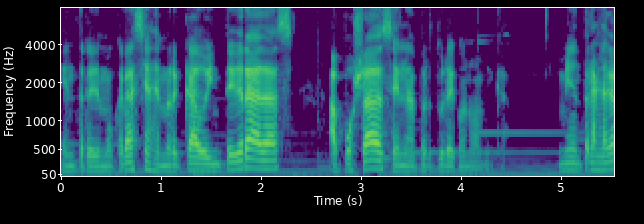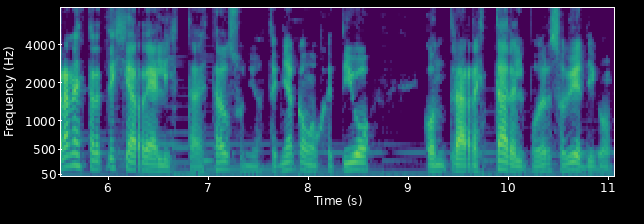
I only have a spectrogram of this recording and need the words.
entre democracias de mercado integradas apoyadas en la apertura económica. Mientras la gran estrategia realista de Estados Unidos tenía como objetivo contrarrestar el poder soviético,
